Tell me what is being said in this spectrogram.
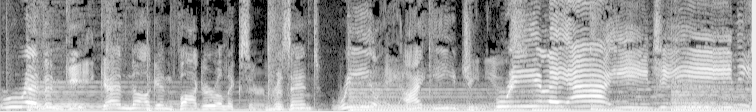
Revan Geek and Noggenfogger Elixir present Real AIE Genius. Real AIE Genius.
